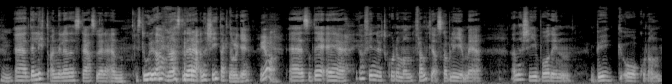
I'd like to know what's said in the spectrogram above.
Mm. Eh, Det er litt annerledes det jeg studerer enn historie, da, men jeg studerer energiteknologi. Ja. Eh, Så det er ja, å finne ut hvordan man framtida skal bli med energi, både innen bygg og hvordan,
